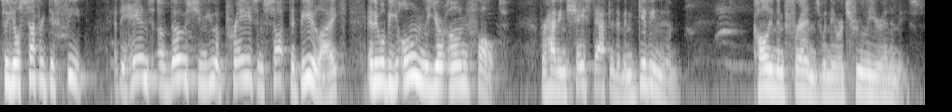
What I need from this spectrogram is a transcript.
So you'll suffer defeat at the hands of those whom you have praised and sought to be like, and it will be only your own fault for having chased after them and giving them, calling them friends when they were truly your enemies.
